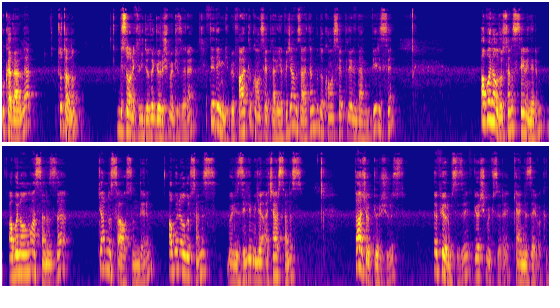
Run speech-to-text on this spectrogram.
bu kadarla tutalım. Bir sonraki videoda görüşmek üzere. Dediğim gibi farklı konseptler yapacağım zaten. Bu da konseptlerinden birisi. Abone olursanız sevinirim. Abone olmazsanız da canınız sağ olsun derim. Abone olursanız böyle zili mili açarsanız daha çok görüşürüz. Öpüyorum sizi. Görüşmek üzere. Kendinize iyi bakın.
